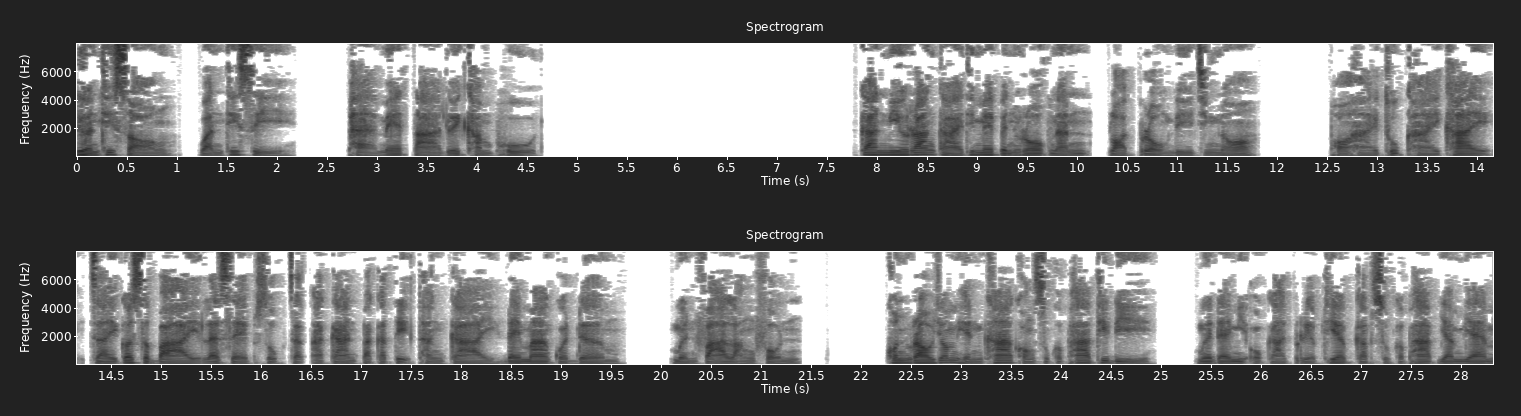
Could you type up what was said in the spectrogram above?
เดือนที่สอง วันที่สี่ แผ่เมตตาด้วยคำพูด การมีร่างกายที่ไม่เป็นโรคนั้นปลอดโปร่งดีจริงเนาะ พอหายทุกข์หายไข้ ใจก็สบายและเสพสุขจากอาการปกติทางกายได้มากกว่าเดิม เหมือนฟ้าหลังฝน คนเราย่อมเห็นค่าของสุขภาพที่ดี เมื่อได้มีโอกาสเปรียบเทียบกับสุขภาพย่ำแย่ใ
